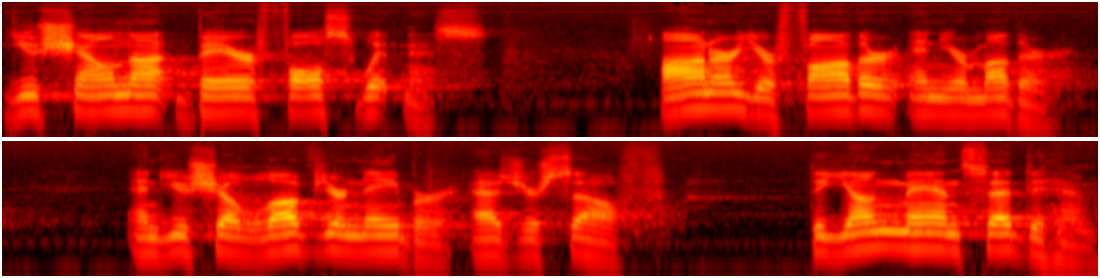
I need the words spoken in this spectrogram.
You shall not bear false witness. Honor your father and your mother, and you shall love your neighbor as yourself. The young man said to him,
